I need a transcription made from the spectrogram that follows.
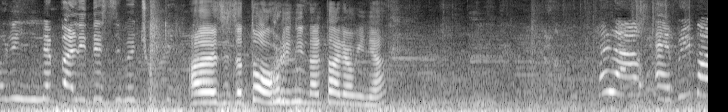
어린이날 빨리 됐으면 좋겠다. 아 진짜 또 어린이날 타령이냐? Hello, everyone.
